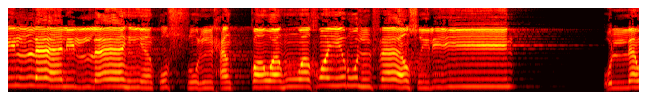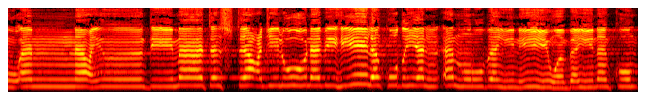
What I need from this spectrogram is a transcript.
الا لله يقص الحق وهو خير الفاصلين قل لو ان عندي ما تستعجلون به لقضي الامر بيني وبينكم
